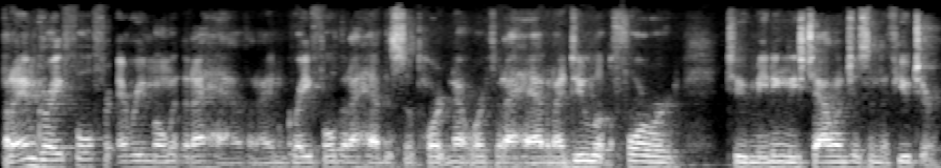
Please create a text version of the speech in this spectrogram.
but I am grateful for every moment that I have, and I am grateful that I have the support network that I have, and I do look forward to meeting these challenges in the future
